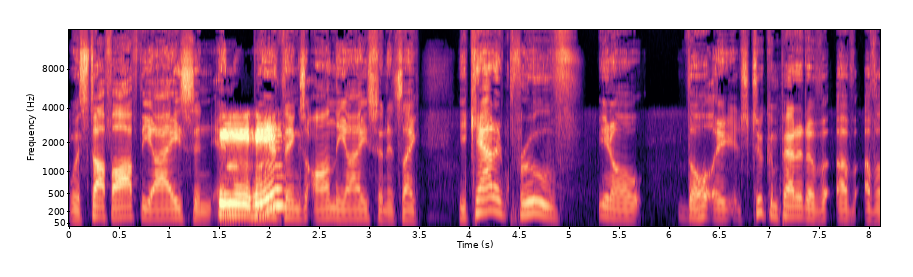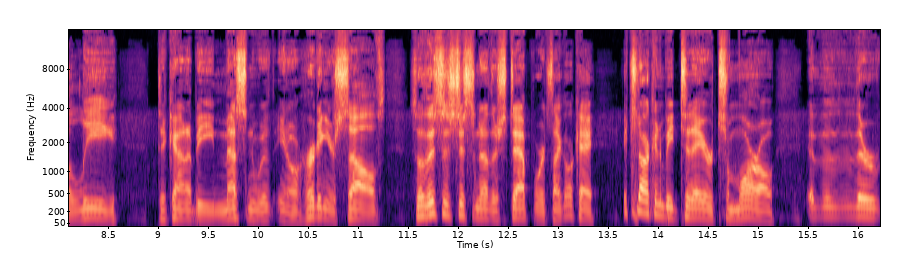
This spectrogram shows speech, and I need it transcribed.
with stuff off the ice and, and Mhm. weird things on the ice. And it's like, you can't improve, you know, the whole, it's too competitive of, of a league to kind of be messing with, you know, hurting yourselves. So this is just another step where it's like, okay, it's not going to be today or tomorrow. They're,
